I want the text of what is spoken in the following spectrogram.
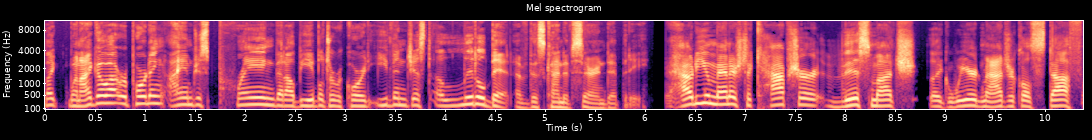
Like when I go out reporting, I am just praying that I'll be able to record even just a little bit of this kind of serendipity. How do you manage to capture this much like weird magical stuff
